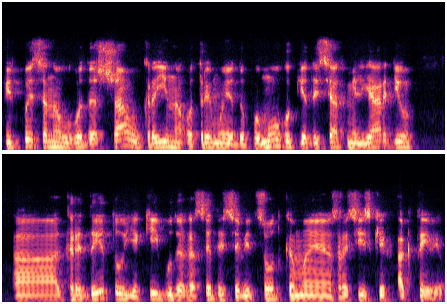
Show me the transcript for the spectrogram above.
підписана угода. США Україна отримує допомогу 50 мільярдів а, кредиту, який буде гаситися відсотками з російських активів,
